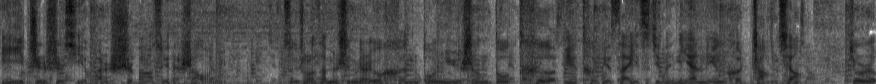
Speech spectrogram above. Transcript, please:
一直是喜欢十八岁的少女。所以说了，咱们身边有很多女生都特别特别在意自己的年龄和长相，就是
